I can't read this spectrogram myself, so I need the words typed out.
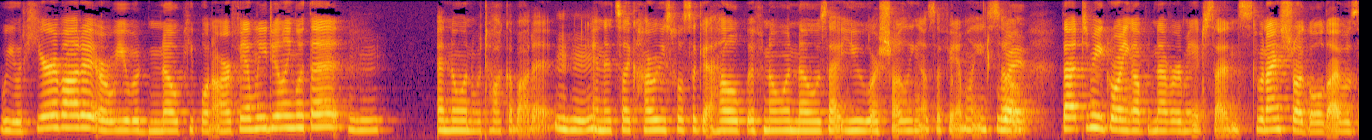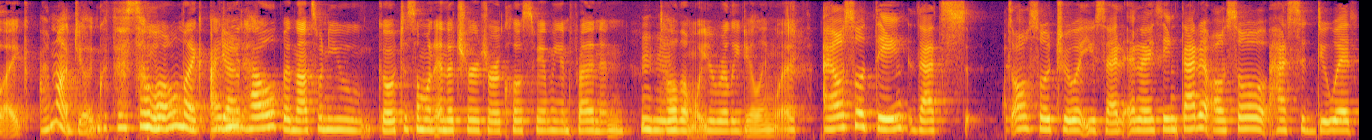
We would hear about it, or we would know people in our family dealing with it, Mm-hmm. and no one would talk about it. And it's like, how are you supposed to get help if no one knows that you are struggling as a family? So Right. that to me, growing up, never made sense. When I struggled, I was like, I'm not dealing with this alone. Like, I Yeah. need help, and that's when you go to someone in the church or a close family and friend and Mm-hmm. tell them what you're really dealing with. I also think that's it's also true what you said, and I think that it also has to do with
